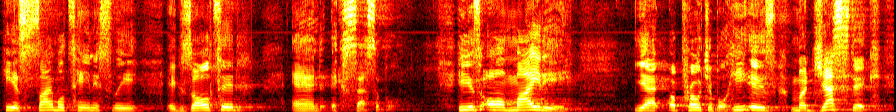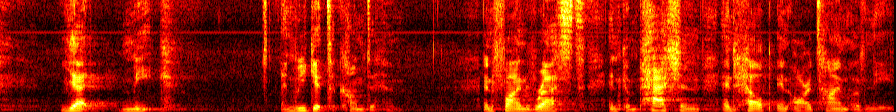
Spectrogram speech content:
he is simultaneously exalted and accessible. He is almighty, yet approachable. He is majestic, yet meek. And we get to come to him and find rest and compassion and help in our time of need.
